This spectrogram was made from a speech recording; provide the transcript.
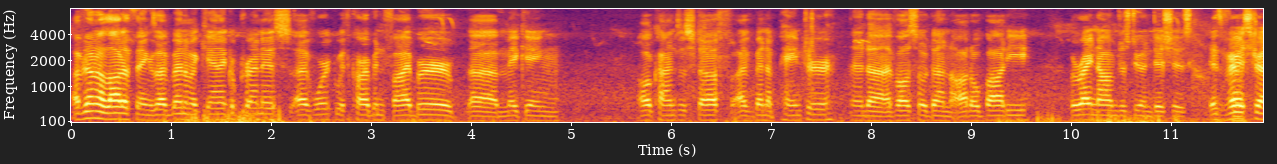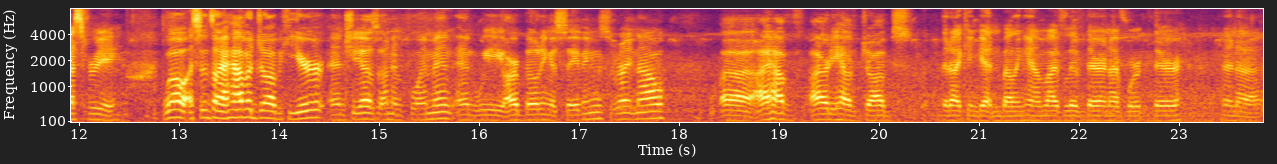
I've done a lot of things. I've been a mechanic apprentice. I've worked with carbon fiber, uh, making all kinds of stuff. I've been a painter, and uh, I've also done auto body. But right now, I'm just doing dishes. It's very stress free. Well, since I have a job here and she has unemployment, and we are building a savings right now, uh, I have I already have jobs that I can get in Bellingham. I've lived there and I've worked there, and uh,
